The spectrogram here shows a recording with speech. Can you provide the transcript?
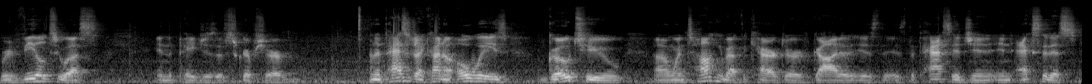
revealed to us in the pages of Scripture. And the passage I kind of always go to uh, when talking about the character of God is, is the passage in, in Exodus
